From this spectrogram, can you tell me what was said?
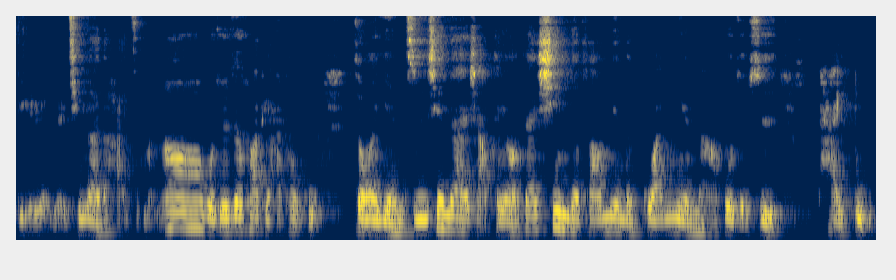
别人耶，亲爱的孩子们啊，我觉得这个话题好痛苦。总而言之，现在小朋友在性的方面的观念啊，或者是态度，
